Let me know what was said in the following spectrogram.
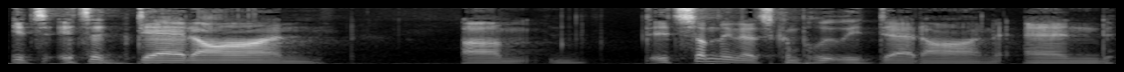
it's it's a dead on. Um, it's something that's completely dead on, and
